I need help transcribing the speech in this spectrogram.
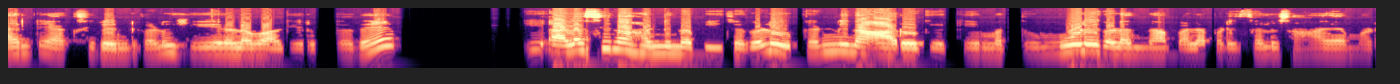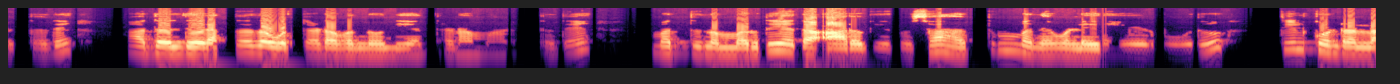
ಆಂಟಿ ಆಕ್ಸಿಡೆಂಟ್ಗಳು ಹೇರಳವಾಗಿರುತ್ತದೆ. ಈ ಹಲಸಿನ ಹಣ್ಣಿನ ಬೀಜಗಳು ಕಣ್ಣಿನ ಆರೋಗ್ಯಕ್ಕೆ ಮತ್ತು ಮೂಳೆಗಳನ್ನ ಬಲಪಡಿಸಲು ಸಹಾಯ ಮಾಡುತ್ತದೆ. ಅದಲ್ಲದೆ ರಕ್ತದ ಒತ್ತಡವನ್ನು ನಿಯಂತ್ರಣ ಮಾಡುತ್ತದೆ. ಮತ್ತು ನಮ್ಮ ಹೃದಯದ ಆರೋಗ್ಯಕ್ಕೂ ಸಹ ತುಂಬಾನೇ ಒಳ್ಳೆಯದು ಹೇಳ್ಬೋದು. ತಿಳ್ಕೊಂಡ್ರಲ್ಲ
